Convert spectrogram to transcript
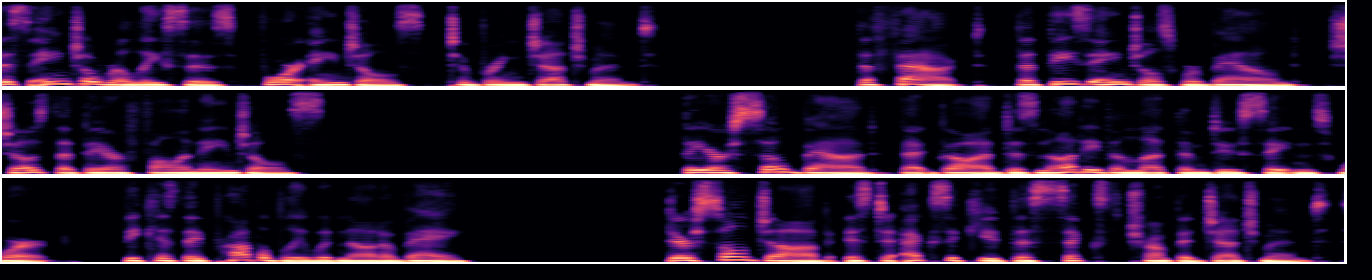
this angel releases four angels to bring judgment. The fact that these angels were bound shows that they are fallen angels. They are so bad that God does not even let them do Satan's work, because they probably would not obey. Their sole job is to execute this sixth trumpet judgment.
